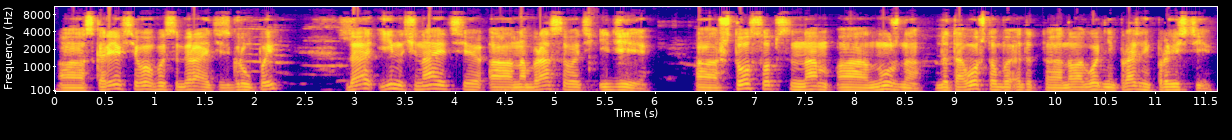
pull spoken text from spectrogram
а, скорее всего, вы собираетесь группой, да, и начинаете а, набрасывать идеи. А, что, собственно, нам а, нужно для того, чтобы этот а, новогодний праздник провести?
